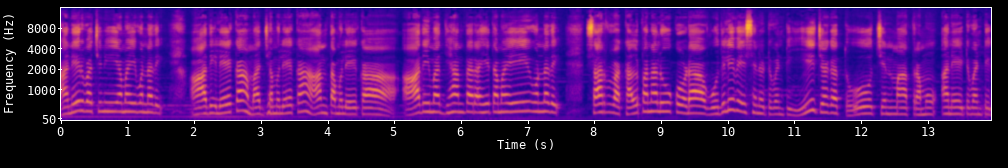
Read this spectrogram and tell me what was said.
అనిర్వచనీయమై ఉన్నది. ఆది లేక మధ్యము లేక అంతము లేక ఆది మధ్యాంతరహితమై ఉన్నది. సర్వ కల్పనలు కూడా వదిలివేసినటువంటి ఈ జగత్తు చిన్మాత్రము అనేటువంటి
